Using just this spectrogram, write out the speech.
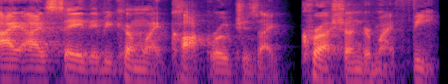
I, I say they become like cockroaches I crush under my feet.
